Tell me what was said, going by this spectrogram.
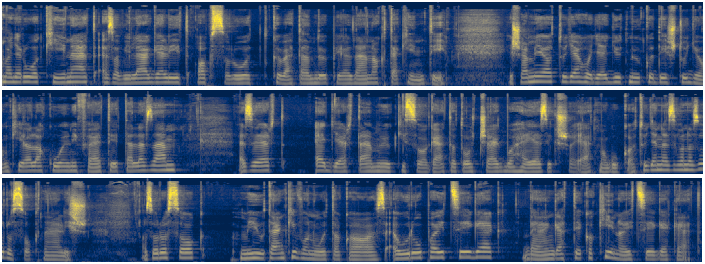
Magyarul Kínát ez a világelit abszolút követendő példának tekinti. És emiatt ugye, hogy együttműködés tudjon kialakulni, feltételezem, ezért egyértelmű kiszolgáltatottságba helyezik saját magukat. Ugyanez van az oroszoknál is. Az oroszok miután kivonultak az európai cégek, beengedték a kínai cégeket.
